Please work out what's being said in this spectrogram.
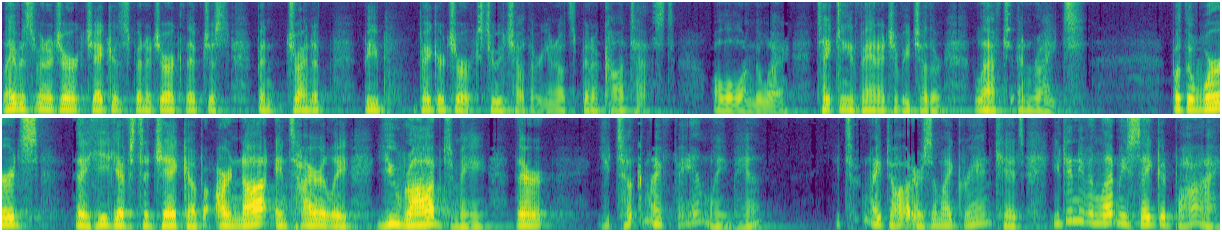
Laban's been a jerk. Jacob's been a jerk. They've just been trying to be bigger jerks to each other. You know, it's been a contest all along the way, taking advantage of each other left and right. But the words that he gives to Jacob are not entirely, you robbed me. They're, you took my family, man. You took my daughters and my grandkids. You didn't even let me say goodbye.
